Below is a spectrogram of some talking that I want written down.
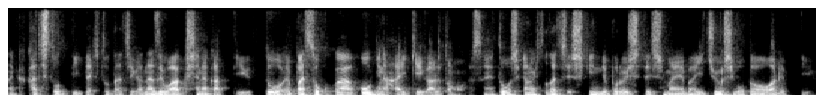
なんか勝ち取っていた人たちがなぜワークしなかっていうと、やっぱりそこが大きな背景があると思うんですね。投資家の人たちで資金デプロイしてしまえば一応仕事は終わるっていう。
